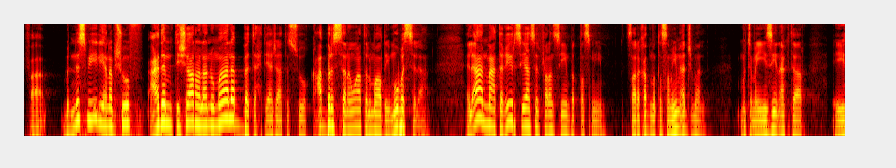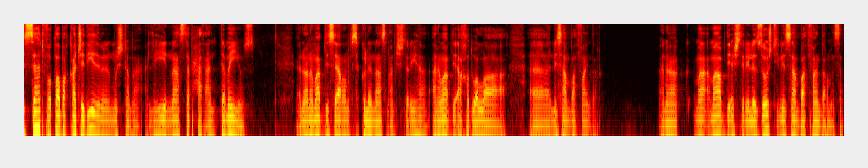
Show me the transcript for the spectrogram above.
فبالنسبة لي أنا بشوف عدم انتشارها لأنه ما لبت احتياجات السوق عبر السنوات الماضية مو بس الآن. الآن مع تغيير سياسه الفرنسيين بالتصميم صار يقدموا تصاميم أجمل متميزين أكثر يستهدفوا طبقة جديدة من المجتمع اللي هي الناس تبحث عن التميز. إنه أنا ما بدي سياره نفس كل الناس اللي عم تشتريها أنا ما بدي آخذ والله آه نيسان باث فايندر أنا ما ما بدي أشتري لزوجتي نيسان باث فايندر مثلا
